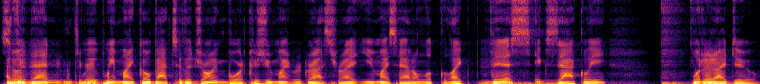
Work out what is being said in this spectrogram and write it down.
So then we, we might go back to the drawing board because you might regress, right? You might say, I don't look like this exactly. What did I do?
